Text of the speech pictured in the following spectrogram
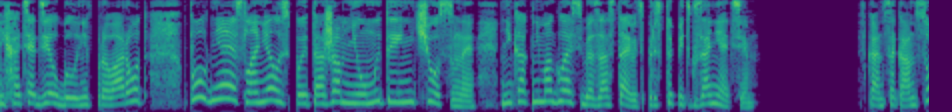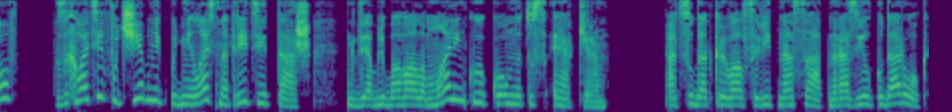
И хотя дел было не в проворот, полдня я слонялась по этажам неумытая и нечесанная, никак не могла себя заставить приступить к занятиям. В конце концов, захватив учебник, поднялась на третий этаж, где облюбовала маленькую комнату с эркером. Отсюда открывался вид на сад, на развилку дорог,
